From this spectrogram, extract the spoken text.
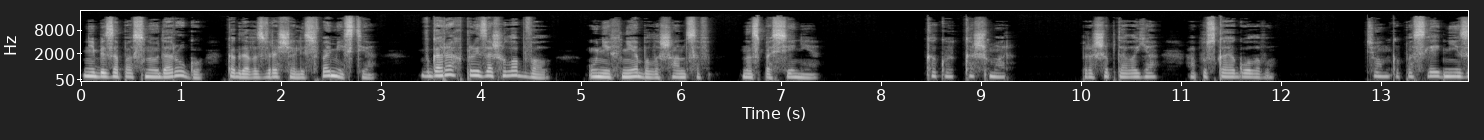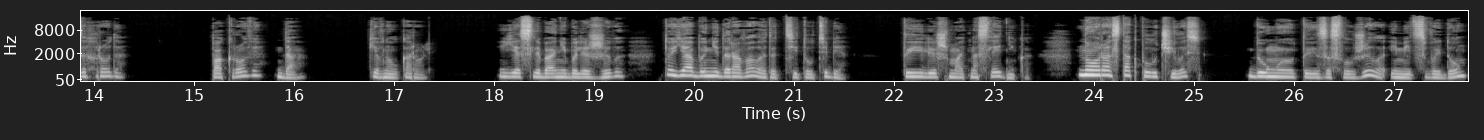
небезопасную дорогу, когда возвращались в поместье. В горах произошел обвал. У них не было шансов на спасение. «Какой кошмар!» — прошептала я, опуская голову. «Тёмка последний из их рода?» «По крови — да», — кивнул король. Если бы они были живы, то я бы не даровал этот титул тебе. Ты лишь мать наследника. Но раз так получилось, думаю, ты заслужила иметь свой дом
